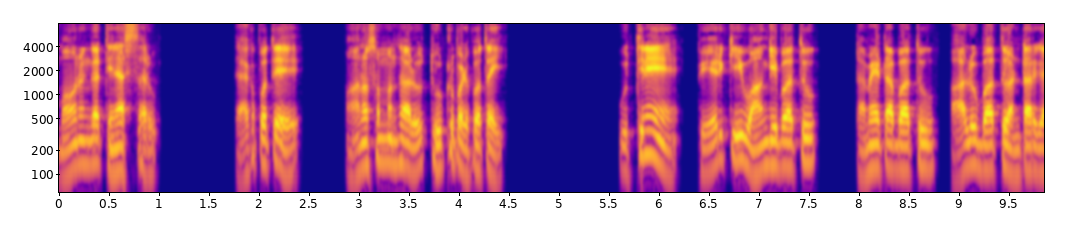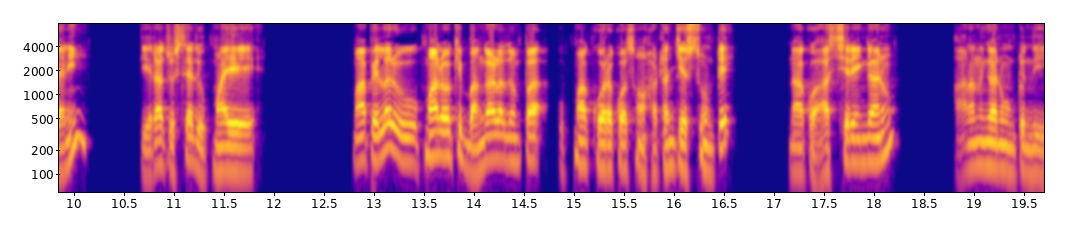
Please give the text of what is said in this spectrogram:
మౌనంగా తినేస్తారు. లేకపోతే మానవ సంబంధాలు తూట్లు పడిపోతాయి. ఉత్తినే పేరుకి వాంగీబాతు టమేటా బాతు ఆలు బాతు అంటారు కానీ తీరా చూస్తే అది ఉప్మాయే. మా పిల్లలు ఉప్మాలోకి బంగాళాదుంప ఉప్మా కూర కోసం హఠం చేస్తూ ఉంటే నాకు ఆశ్చర్యంగానూ ఆనందంగానూ ఉంటుంది.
